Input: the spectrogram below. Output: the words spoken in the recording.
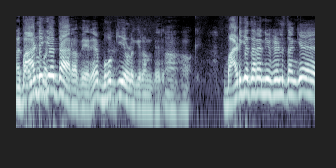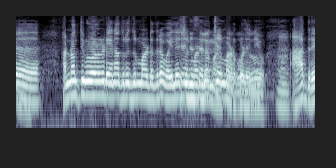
ಅದು ಬಾಡಿಗೆದಾರ ಬೇರೆ ಭೋಗಿಯೊಳಗಿರೋನ್ ಬೇರೆ. ಹಾಂ ಓಕೆ ಬಾಡಿಗೆದಾರ ನೀವು ಹೇಳಿದಂಗೆ ಹನ್ನೊಂದು ತಿಂಗಳ ಒಳಗಡೆ ಏನಾದ್ರು ಇದನ್ನ ಮಾಡಿದ್ರೆ ವೈಲೇಷನ್ ಮಾಡಿದ್ರೆ ಚೇಂಜ್ ಮಾಡ್ಕೊಳ್ಳಿ ನೀವು. ಆದ್ರೆ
